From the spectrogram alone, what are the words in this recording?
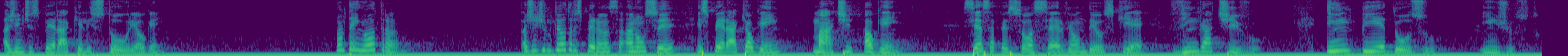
a gente esperar que ele estoure alguém. Não tem outra. A gente não tem outra esperança a não ser esperar que alguém mate alguém. Se essa pessoa serve a um Deus que é vingativo, impiedoso e injusto.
